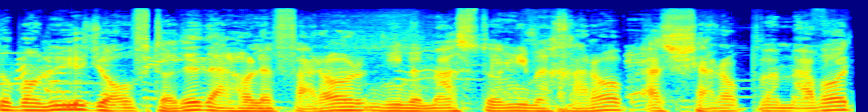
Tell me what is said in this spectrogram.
دو بانوی جا افتاده در حال فرار نیمه مست و نیمه خراب از شراب و مواد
